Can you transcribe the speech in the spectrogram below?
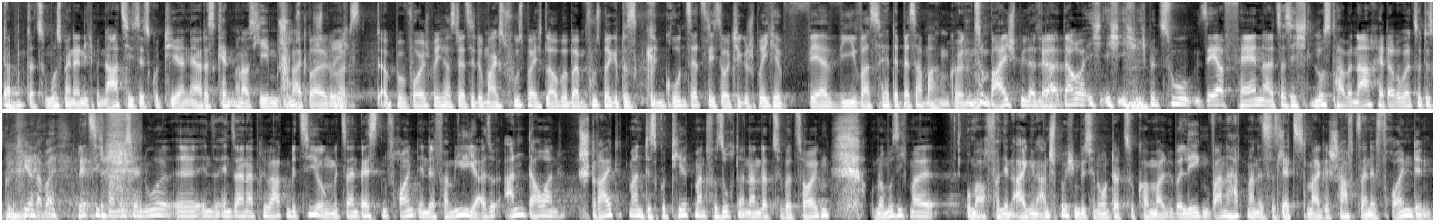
da, dazu muss man ja nicht mit Nazis diskutieren, ja, das kennt man aus jedem Fußball. Du hast, bevor ich spreche, hast du erzählt, du magst Fußball. Ich glaube, beim Fußball gibt es grundsätzlich solche Gespräche, wer wie was hätte besser machen können. Zum Beispiel, also ja. darüber, ich, ich, ich bin zu sehr Fan, als dass ich Lust habe, nachher darüber zu diskutieren. Aber letztlich, man muss ja nur äh, in, in seiner privaten Beziehung mit seinen besten Freunden in der Familie, also andauernd streitet man, diskutiert man, versucht einander zu überzeugen. Und man muss sich mal, um auch von den eigenen Ansprüchen ein bisschen runterzukommen, mal überlegen, wann hat man es das letzte Mal geschafft, seine Freundin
